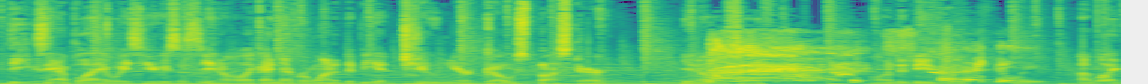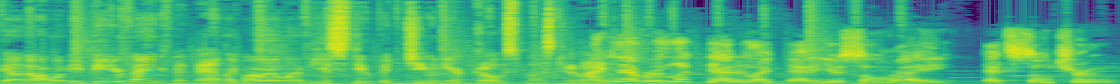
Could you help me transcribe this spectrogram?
the example I always use is, you know, like I never wanted to be a junior Ghostbuster. You know, like, I wanted to be. Exactly. I'm like, uh, I want to be Peter Venkman, man. Like, why would I want to be a stupid junior Ghostbuster? Like, I never looked at it like that, and you're so right. That's so true.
